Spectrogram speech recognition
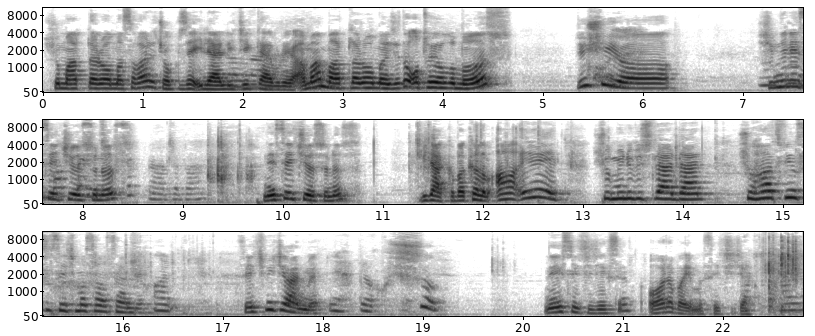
Şu matlar olmasa var ya çok güzel ilerleyecekler buraya. Ama matlar olmayınca da otoyolumuz düşüyor. Şimdi ne seçiyorsunuz? Ne seçiyorsunuz? Bir dakika bakalım. Aa evet. Şu minibüslerden şu Hot Wheels'ı seç masal sende. Ay, Seçmeyecek mi? Yok şu. Neyi seçeceksin? O arabayı mı seçeceksin? Evet.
